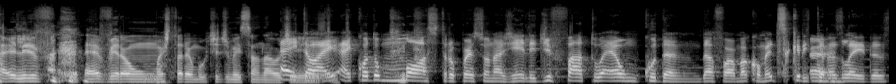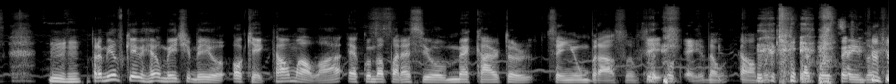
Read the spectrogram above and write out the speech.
Aí ele é, vira uma história multidimensional É, de. então, aí, aí quando mostra o personagem, ele de fato é um Kudan, da forma como é descrita É. nas lendas. Uhum. Pra mim eu fiquei realmente meio. Ok, calma lá. É quando aparece o MacArthur sem um braço. Eu fiquei, ok, não, calma. O que tá acontecendo aqui?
